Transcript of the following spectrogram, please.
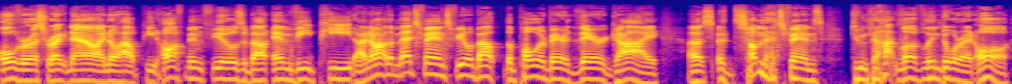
over us right now. I know how Pete Hoffman feels about MVP. I know how the Mets fans feel about the polar bear, their guy. Uh, uh, some Mets fans do not love Lindor at all.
